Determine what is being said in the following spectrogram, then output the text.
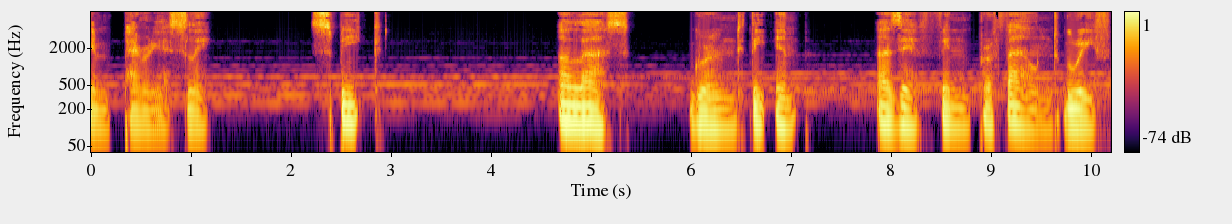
imperiously. Speak. Alas, groaned the imp, as if in profound grief.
